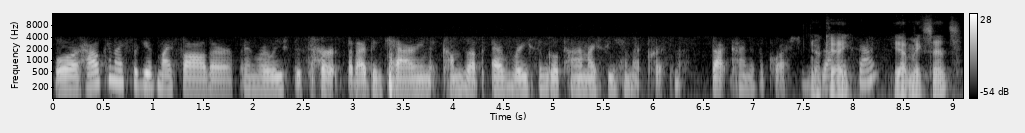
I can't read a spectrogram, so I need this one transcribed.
Or how can I forgive my father and release this hurt that I've been carrying that comes up every single time I see him at Christmas? That kind of a question. Does okay. That make sense? Yeah, makes sense.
